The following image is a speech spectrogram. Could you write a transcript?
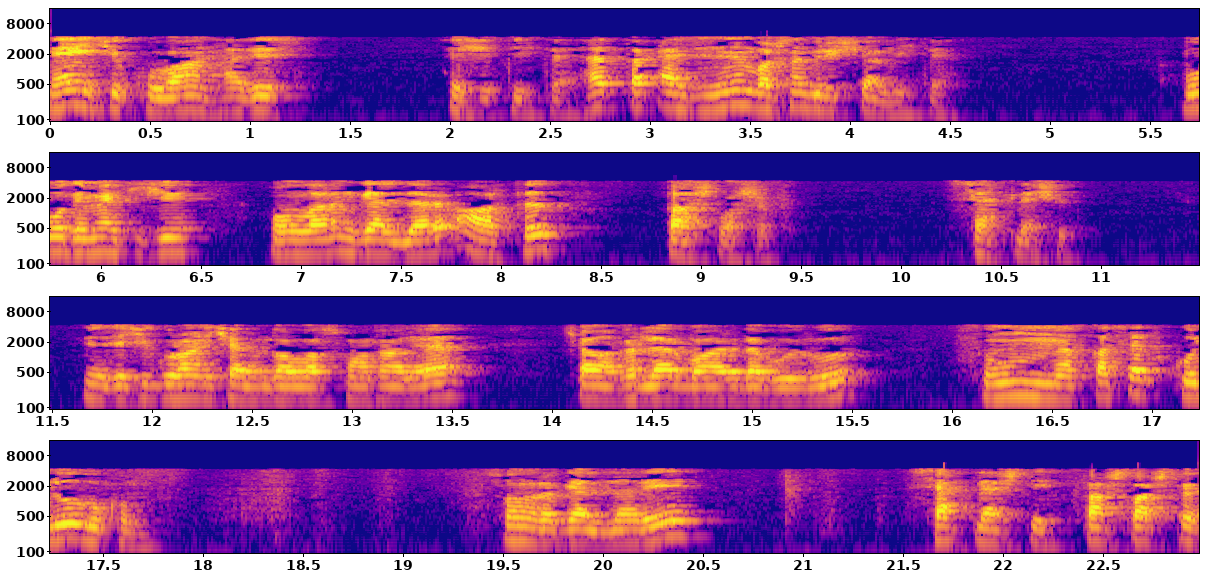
Nəinki Quran, hədis eşitdikdə, hətta əzizinin başına bir iş gəldikdə. Bu o deməkdir ki, onların qəlbləri artıq daşlaşıb, sərtləşib. Necə ki, Quran-ı kərimdə Allah subhanətə alə kafirlər barədə buyurur, ثُمَّ قَسَتْ قُلُوبُكُمْ Sonra qəlbləri sərtləşdi, daşlaşdı.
